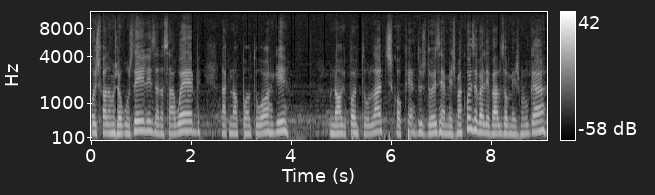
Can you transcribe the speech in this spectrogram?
Hoje falamos de alguns deles, a nossa web, lacnoc.org, o nog.lat, qualquer dos dois é a mesma coisa, vai levá-los ao mesmo lugar.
